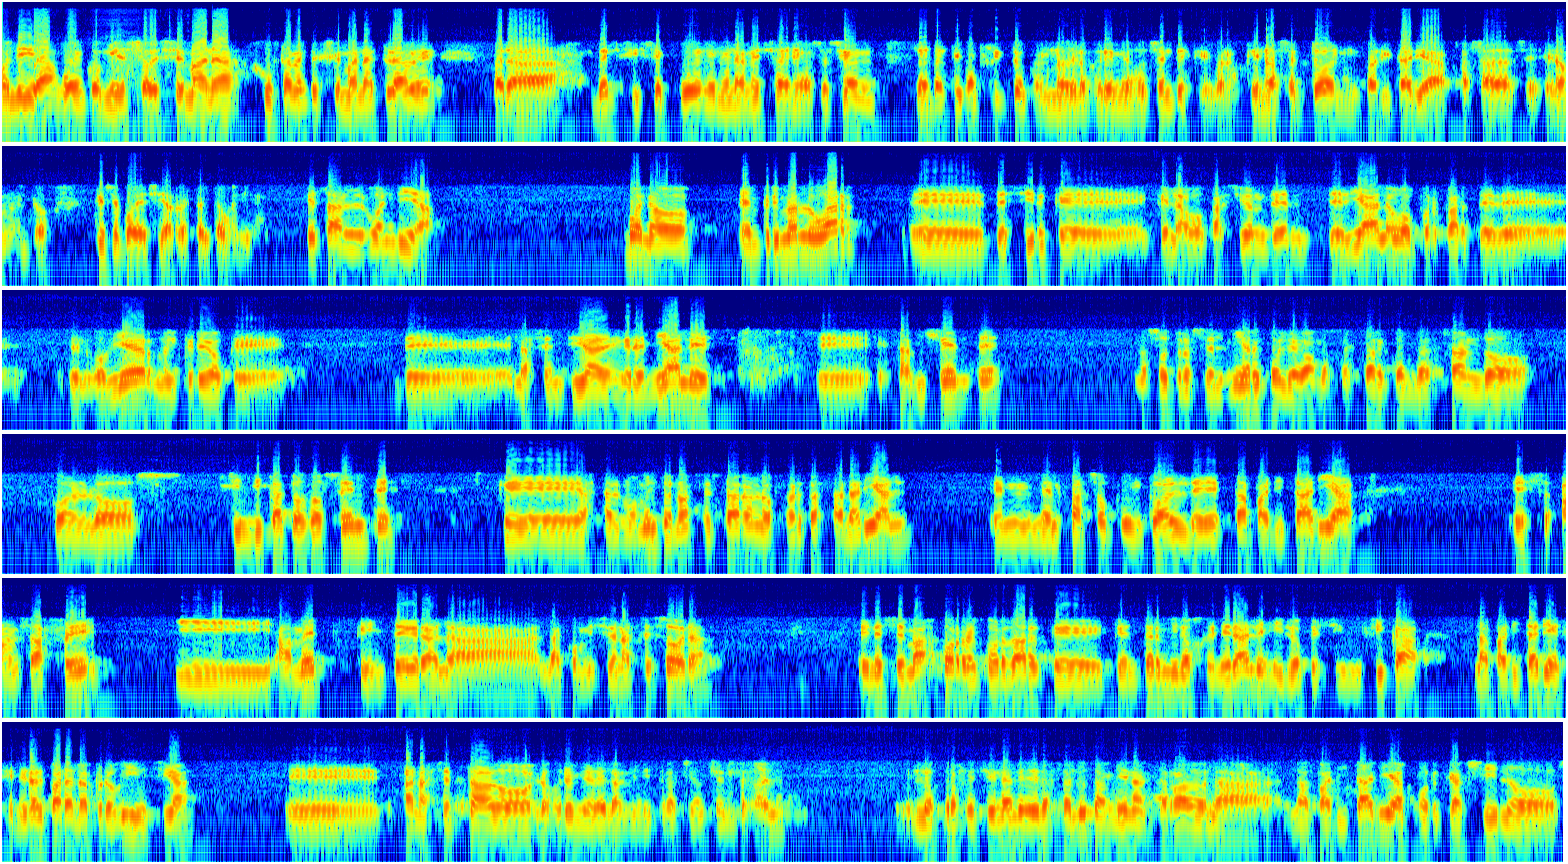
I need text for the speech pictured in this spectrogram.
Buen día, buen comienzo de semana, justamente semana clave para ver si se puede en una mesa de negociación tratar este conflicto con uno de los gremios docentes que bueno que no aceptó en paritaria pasada el aumento. ¿Qué se puede decir al respecto? Buen día. ¿Qué tal? Buen día. Bueno, en primer lugar, eh, decir que, la vocación del, de diálogo por parte del gobierno y creo que de las entidades gremiales eh, está vigente. Nosotros el miércoles vamos a estar conversando con los sindicatos docentes que hasta el momento no aceptaron la oferta salarial. En el caso puntual de esta paritaria es ANSAFE y AMET, que integra la, comisión asesora. En ese marco recordar que en términos generales y lo que significa la paritaria en general para la provincia, eh, han aceptado los gremios de la Administración Central, los profesionales de la salud también han cerrado la, paritaria porque allí los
